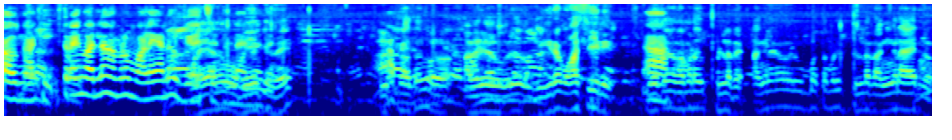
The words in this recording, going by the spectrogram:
കവുങ്ങാക്കി. ഇത്രയും കൊല്ലം നമ്മൾ മുളയാണ് ഉപയോഗിച്ചിട്ടുണ്ടായിരുന്നത്. അവർ ഒരു വീരവാശിയിൽ നമ്മുടെ പിള്ളേര്. അങ്ങനെ ഒരു ഉമ്മത്തമ്മളി പിള്ളേർ അങ്ങനെ ആയിരുന്നു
